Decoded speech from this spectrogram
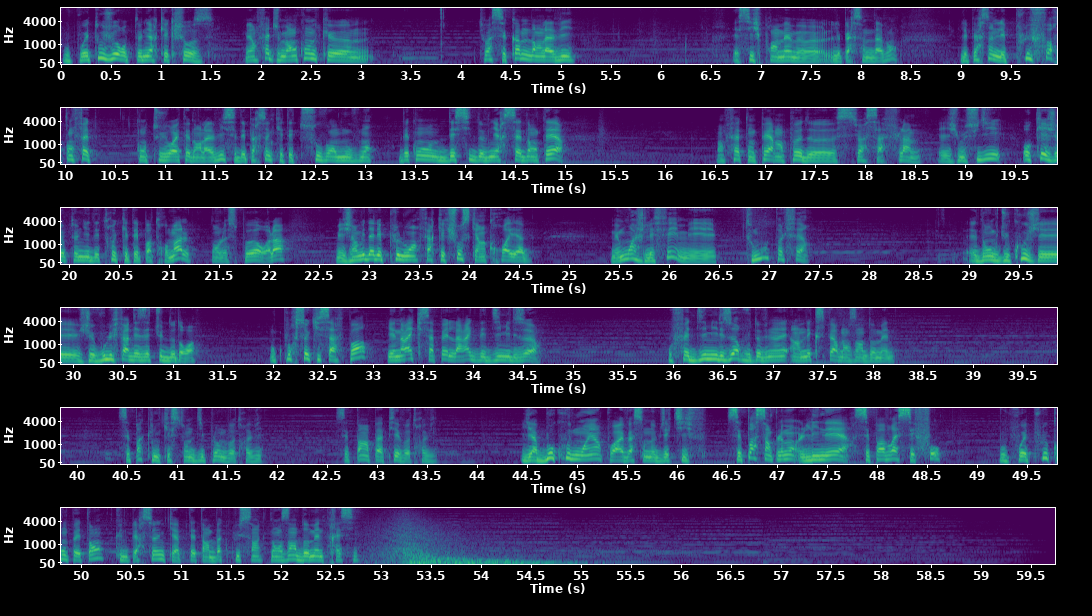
Vous pouvez toujours obtenir quelque chose. Mais en fait, je me rends compte que, tu vois, c'est comme dans la vie. Et si je prends même euh, les personnes d'avant, les personnes les plus fortes, en fait, qui ont toujours été dans la vie, c'est des personnes qui étaient souvent en mouvement. Dès qu'on décide de devenir sédentaire, en fait, on perd un peu de sa flamme. Et je me suis dit, ok, j'ai obtenu des trucs qui n'étaient pas trop mal dans le sport, voilà, mais j'ai envie d'aller plus loin, faire quelque chose qui est incroyable. Mais moi, je l'ai fait, mais tout le monde peut le faire. Et donc, du coup, j'ai voulu faire des études de droit. Donc, pour ceux qui ne savent pas, il y a une règle qui s'appelle la règle des 10 000 heures. Vous faites 10 000 heures, vous devenez un expert dans un domaine. C'est pas qu'une question de diplôme, votre vie. C'est pas un papier, votre vie. Il y a beaucoup de moyens pour arriver à son objectif. C'est pas simplement linéaire, c'est pas vrai, c'est faux. Vous pouvez être plus compétent qu'une personne qui a peut-être un bac plus 5 dans un domaine précis.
